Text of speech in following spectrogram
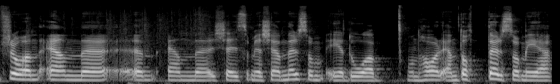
från en, en, en tjej som jag känner som är då, hon har en dotter som är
